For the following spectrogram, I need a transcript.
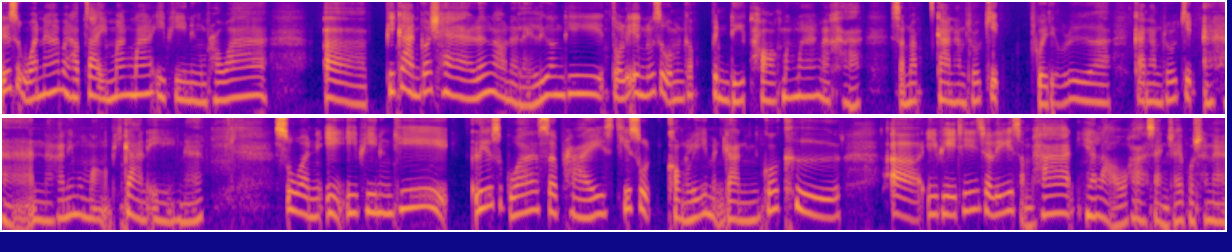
รู้สึกว่าน่าประทับใจมากๆ EP หนึ่งเพราะว่าพี่การก็แชร์เรื่องราวหลาย ๆ เรื่องที่ตัวเราเองรู้สึกว่ามันก็เป็น deep talk มาก ๆ นะคะสำหรับการทำธุรกิจก๋วยเตี๋ยวเรือ การทำธุรกิจอาหารนะคะในมุมมองของพี่การเองนะ ส่วนอีก EP หนึ่งที่ลี่รู้สึกว่าเซอร์ไพรส์ที่สุดของลี่เหมือนกันก็คือ เอ่อ EP ที่เชอรี่สัมภาษณ์เฮียเหลาค่ะ แสงชัยโภชนา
